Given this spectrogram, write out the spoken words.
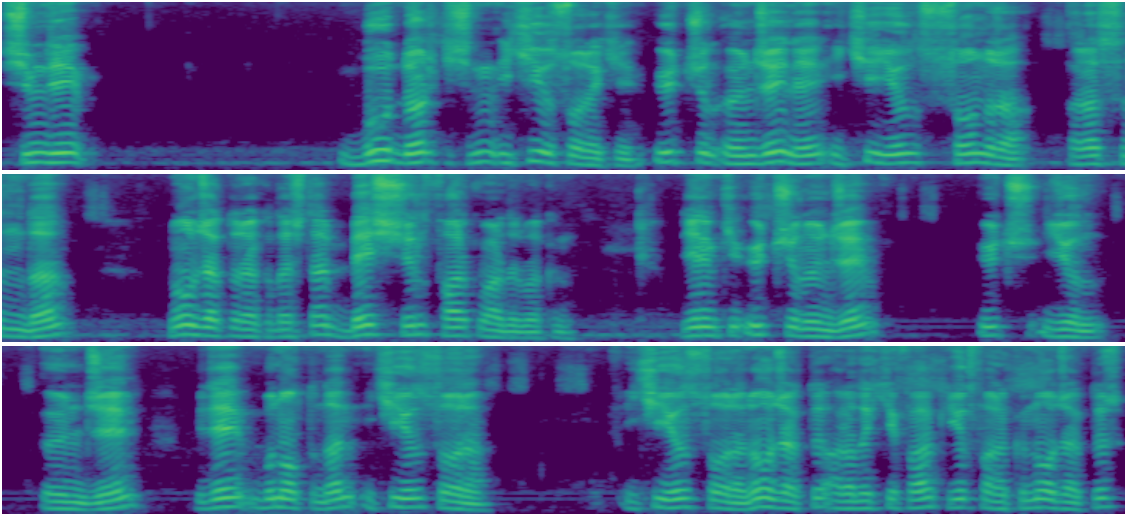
Şimdi bu 4 kişinin 2 yıl sonraki 3 yıl önce ile 2 yıl sonra arasında ne olacaktır arkadaşlar? 5 yıl fark vardır bakın. Diyelim ki 3 yıl önce 3 yıl önce bir de bu noktadan 2 yıl sonra 2 yıl sonra ne olacaktır? Aradaki fark yıl farkı ne olacaktır?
